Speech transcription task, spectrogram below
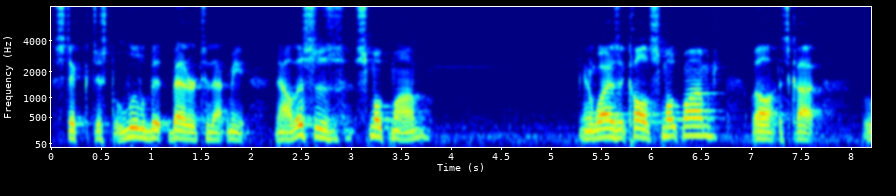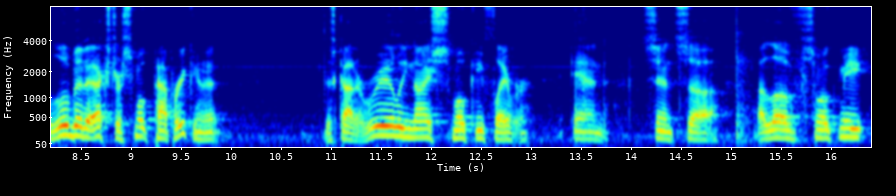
stick just a little bit better to that meat. Now this is Smoke Bomb. And why is it called Smoke Bomb? Well, it's got a little bit of extra smoked paprika in it. It's got a really nice smoky flavor. And since uh, I love smoked meat.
